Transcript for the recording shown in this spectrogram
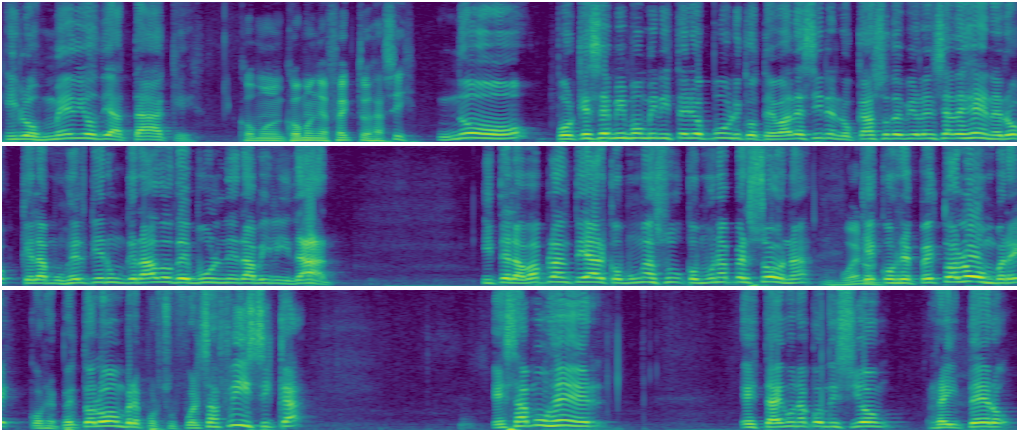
y los medios de ataque. Como, como en efecto es así. No, porque ese mismo Ministerio Público te va a decir en los casos de violencia de género que la mujer tiene un grado de vulnerabilidad. Y te la va a plantear como, un como una persona Bueno. que con respecto al hombre, con respecto al hombre, por su fuerza física, esa mujer está en una condición, reitero,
